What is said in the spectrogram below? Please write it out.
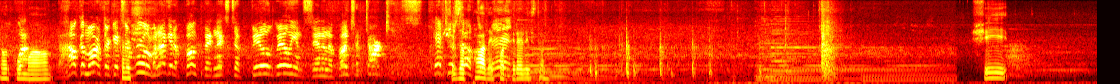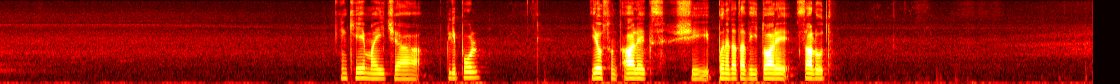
Oricum, uh, How come Arthur gets a room and I get a bunk bed next to Bill Williamson and a bunch of darkies? Get și yourself to zăpadă e bed. foarte realistă. Și încheiem aici clipul. Eu sunt Alex și până data viitoare, salut!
